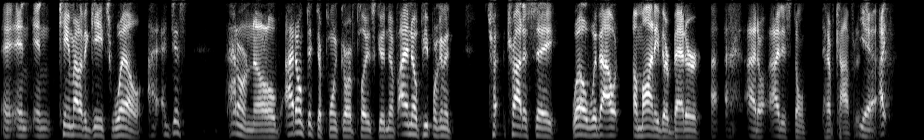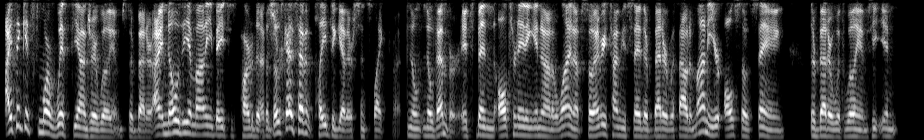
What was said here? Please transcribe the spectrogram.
and and, and came out of the gates well. I, I just, I don't know. I don't think their point guard plays good enough. I know people are going to try, try to say, well, without Emoni, they're better. I, I- I don't. I just don't have confidence. Yeah, them. I, I think it's more with DeAndre Williams. They're better. I know the Emoni Bates is part of it, but those true. guys haven't played together since like Right. you know November. It's been alternating in and out of the lineup. So every time you say they're better without Emoni, you're also saying they're better with Williams. He, and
